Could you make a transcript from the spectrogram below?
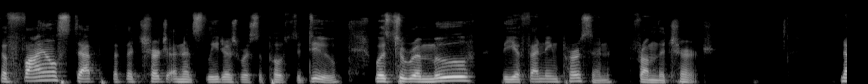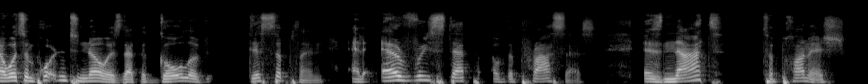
the final step that the church and its leaders were supposed to do was to remove the offending person from the church. Now, what's important to know is that the goal of discipline at every step of the process is not to punish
